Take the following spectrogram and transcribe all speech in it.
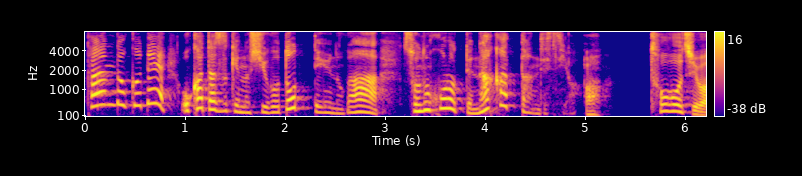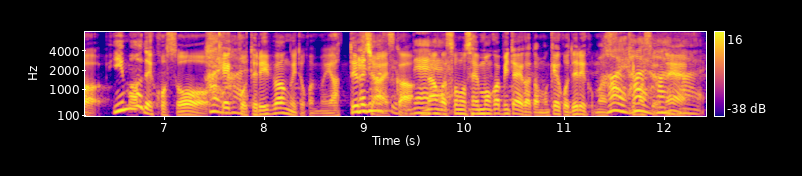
単独でお片付けの仕事っていうのが、その頃ってなかったんですよ。あ当時は今でこそ結構テレビ番組とかもやってるじゃないですか、はいはいね、なんかその専門家みたい方も結構出てきますよね。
